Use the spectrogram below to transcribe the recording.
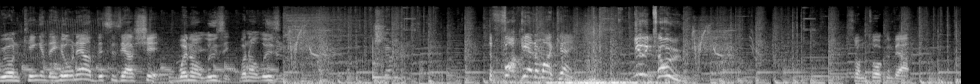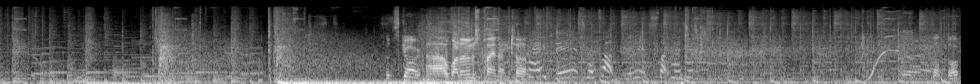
we're on King of the Hill now. This is our shit. We're not losing. We're not losing. The fuck out of my game. You too. That's what I'm talking about. Let's go. Uh, one of them's playing up top. Hey, bitch. What's up, bitch? Like my dick. Stop, stop.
